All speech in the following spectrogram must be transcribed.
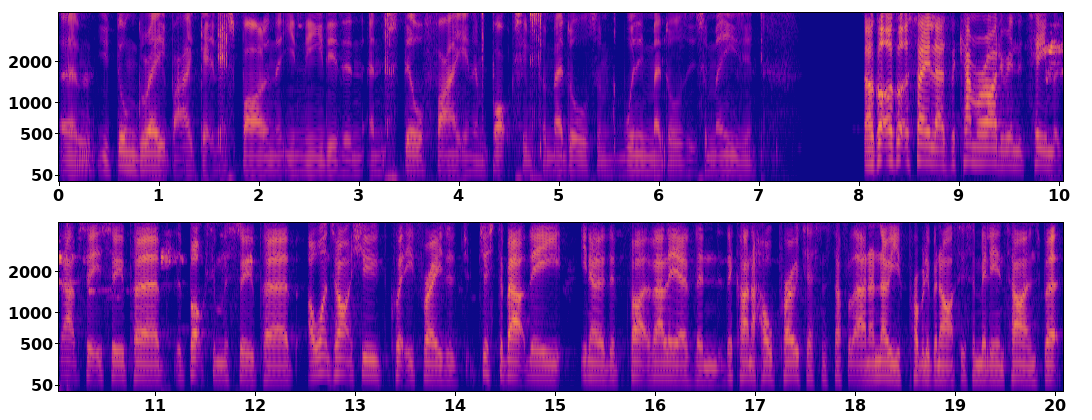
um, you've done great by getting the sparring that you needed and, and still fighting and boxing for medals and winning medals. It's amazing. I've got, I've got to say, lads, the camaraderie in the team looks absolutely superb. The boxing was superb. I want to ask you quickly, Frazer, just about the, you know, the fight of Aliev and the kind of whole protest and stuff like that. And I know you've probably been asked this a million times, but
